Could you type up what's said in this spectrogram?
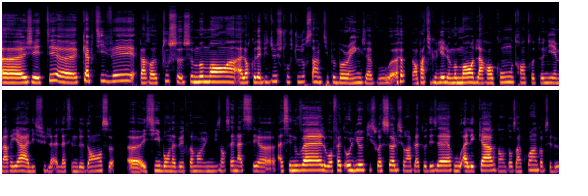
Euh, j'ai été euh, captivée par euh, tout ce, ce, moment, alors que d'habitude je trouve toujours ça un petit peu boring, j'avoue. en particulier le moment de la rencontre entre Tony et Maria à l'issue de la, scène de danse. Euh, ici, bon, on avait vraiment une mise en scène assez euh, assez nouvelle, où en fait, au lieu qu'il soit seul sur un plateau désert ou à l'écart dans, dans un coin, comme c'est le,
